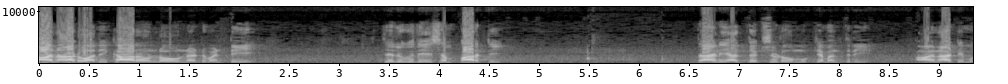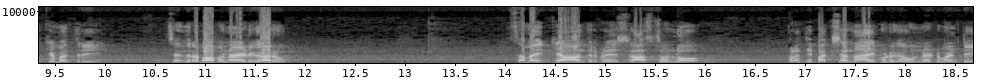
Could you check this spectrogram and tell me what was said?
ఆనాడు అధికారంలో ఉన్నటువంటి తెలుగుదేశం పార్టీ దాని అధ్యక్షుడు ముఖ్యమంత్రి ఆనాటి ముఖ్యమంత్రి చంద్రబాబు నాయుడు గారు సమైక్య ఆంధ్రప్రదేశ్ రాష్ట్రంలో ప్రతిపక్ష నాయకుడిగా ఉన్నటువంటి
